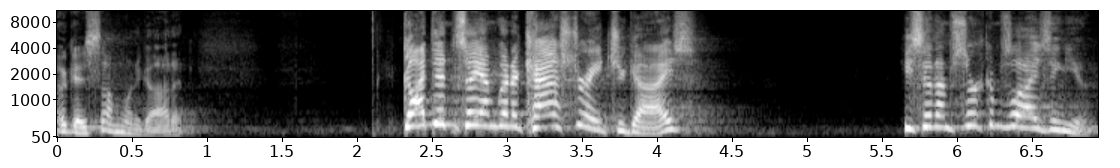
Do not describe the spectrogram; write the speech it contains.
Okay, someone got it. God didn't say, I'm going to castrate you guys. He said, I'm circumcising you.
